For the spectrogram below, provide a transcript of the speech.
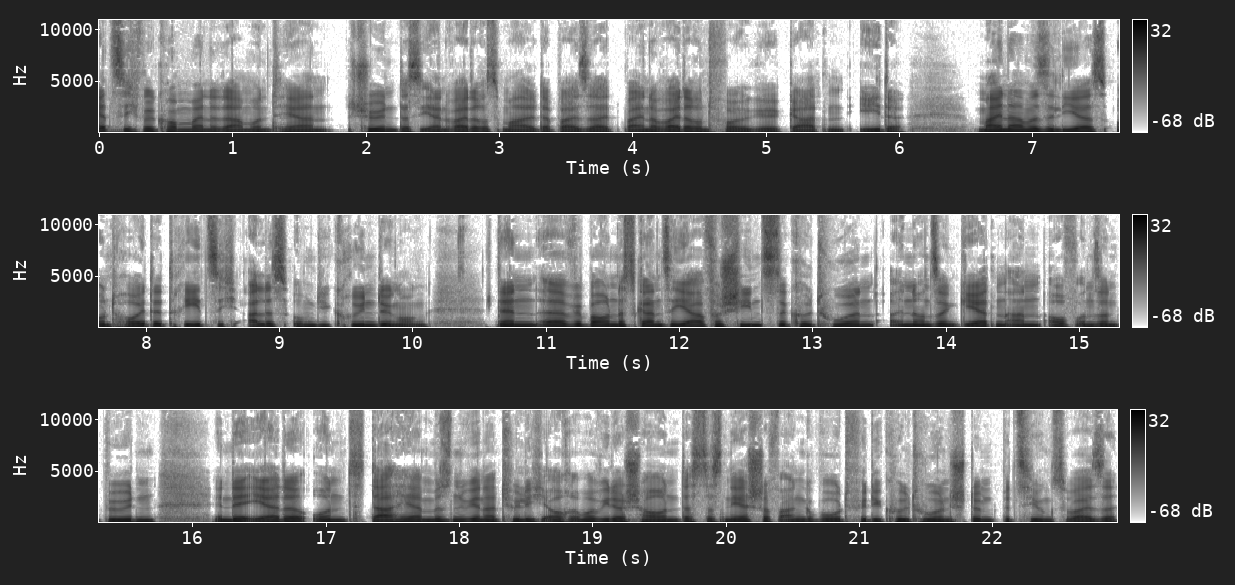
Herzlich willkommen, meine Damen und Herren. Schön, dass ihr ein weiteres Mal dabei seid bei einer weiteren Folge Garten Ede. Mein Name ist Elias und heute dreht sich alles um die Gründüngung. Denn äh, wir bauen das ganze Jahr verschiedenste Kulturen in unseren Gärten an, auf unseren Böden, in der Erde und daher müssen wir natürlich auch immer wieder schauen, dass das Nährstoffangebot für die Kulturen stimmt, beziehungsweise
